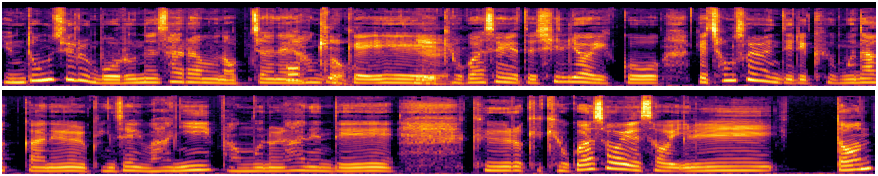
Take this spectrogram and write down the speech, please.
윤동주를 모르는 사람은 없잖아요. 없죠. 한국에 예, 예. 교과서에도 실려 있고 그러니까 청소년들이 그 문학관을 굉장히 많이 방문을 하는데 그렇게 교과서에서 읽던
